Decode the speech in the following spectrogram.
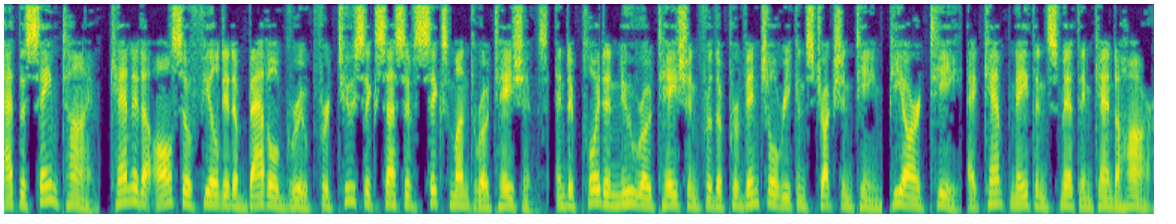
At the same time, Canada also fielded a battle group for two successive six-month rotations, and deployed a new rotation for the Provincial Reconstruction Team at Camp Nathan Smith in Kandahar.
